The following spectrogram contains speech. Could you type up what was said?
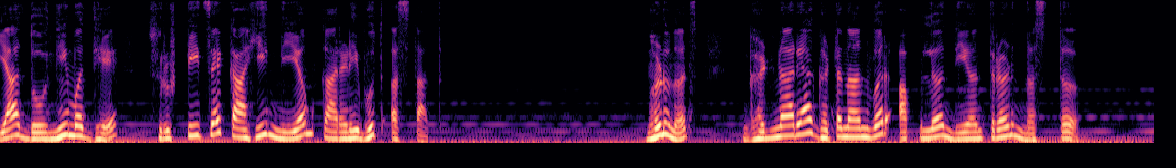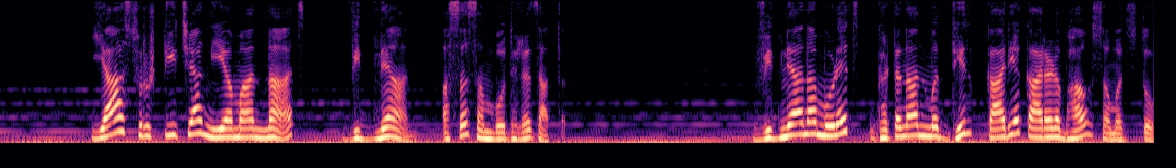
या दोन्हीमध्ये सृष्टीचे काही नियम कारणीभूत असतात. म्हणूनच घडणाऱ्या घटनांवर आपलं नियंत्रण नसतं. या सृष्टीच्या नियमांनाच विज्ञान असं संबोधलं जातं. विज्ञानामुळेच घटनांमधील कार्यकारणभाव समजतो.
